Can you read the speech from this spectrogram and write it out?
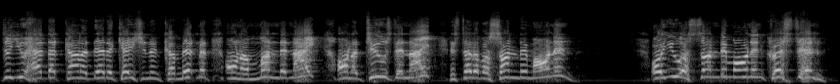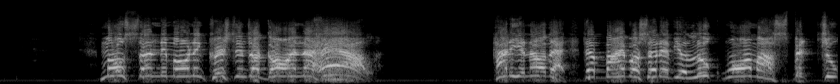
Do you have that kind of dedication and commitment on a Monday night, on a Tuesday night, instead of a Sunday morning? Are you a Sunday morning Christian? Most Sunday morning Christians are going to hell. How do you know that? The Bible said, if you're lukewarm, I'll spit you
